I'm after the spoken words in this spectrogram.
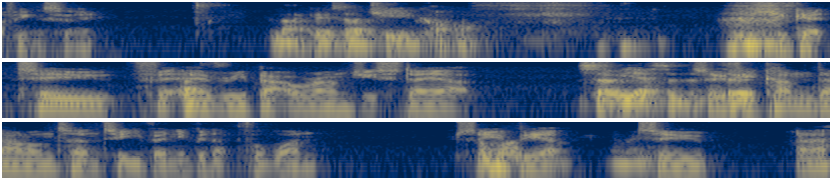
I think so. In that case, I cheated. Because you get two for every battle round you stay up. So yeah, so the So third, if you come down on turn two, you've only been up for one. So you'd be up to. Huh?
